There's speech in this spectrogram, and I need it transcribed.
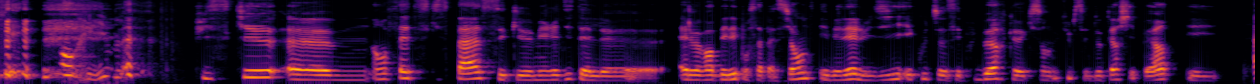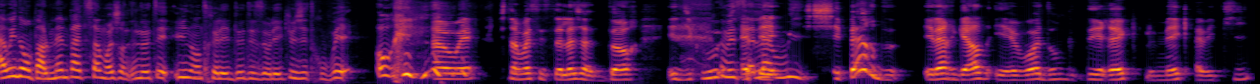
horrible Puisque, euh, en fait, ce qui se passe, c'est que Meredith, elle, euh, elle va voir Bélé pour sa patiente, et Bélé, elle lui dit, écoute, c'est plus Burke qui s'en occupe, c'est le docteur Shepard, et... Ah oui, non, on parle même pas de ça, moi j'en ai noté une entre les deux, désolée, que j'ai trouvé horrible. Ah ouais, putain, moi c'est celle-là, j'adore. Et du coup, Mais celle-là, oui. Shepard? Et là, elle regarde et elle voit donc Derek, le mec avec qui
